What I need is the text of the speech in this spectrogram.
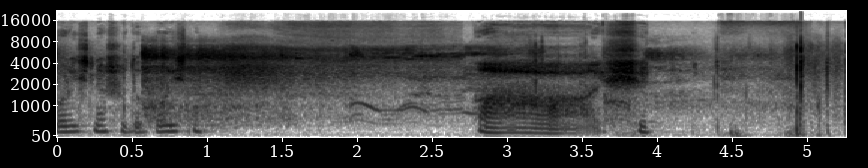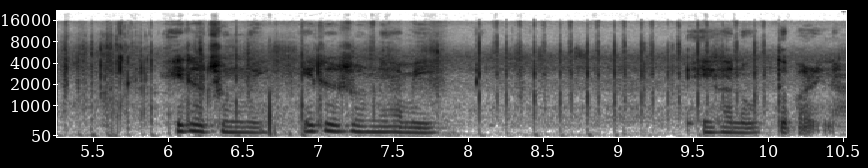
পড়িস না শুধু পড়িস না এটার জন্যই এটার জন্যই আমি এখানে উঠতে পারি না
